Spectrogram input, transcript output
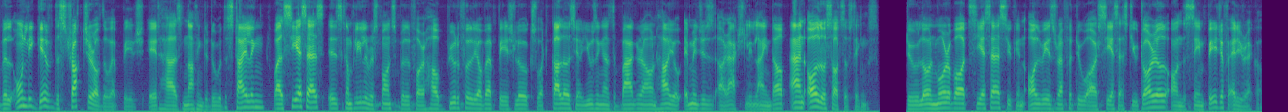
will only give the structure of the web page. It has nothing to do with the styling, while CSS is completely responsible for how beautiful your web page looks, what colors you're using as the background, how your images are actually lined up, and all those sorts of things. To learn more about CSS, you can always refer to our CSS tutorial on the same page of Edureka.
